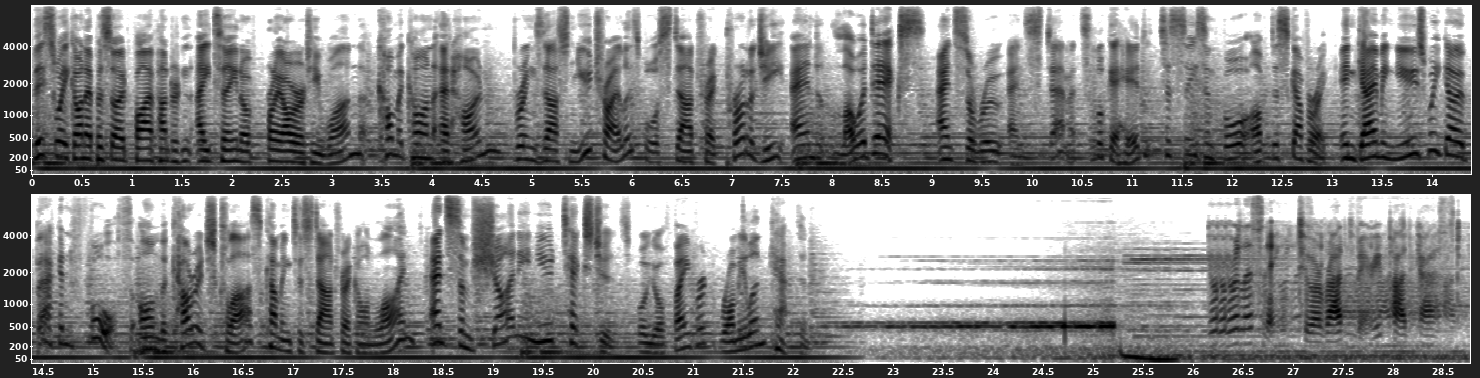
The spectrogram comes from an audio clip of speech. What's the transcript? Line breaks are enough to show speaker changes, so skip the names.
This week on episode 518 of Priority One, Comic Con at Home brings us new trailers for Star Trek Prodigy and Lower Decks. And Saru and Stamets look ahead to season 4 of Discovery. In gaming news, we go back and forth on the Courage class coming to Star Trek Online and some shiny new textures for your favourite Romulan captain.
You're listening to a Roddenberry podcast.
